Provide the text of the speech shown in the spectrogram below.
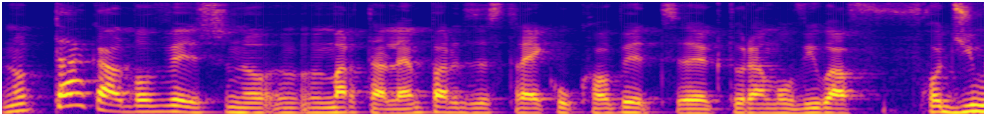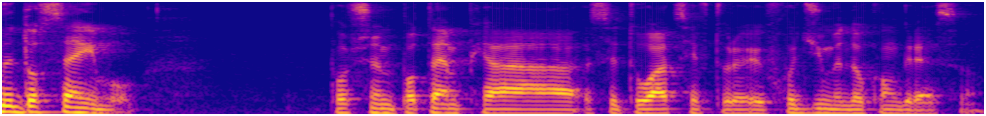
No tak, albo wiesz, no, Marta Lempart ze strajku kobiet, e, która mówiła wchodzimy do Sejmu po czym potępia sytuację, w której wchodzimy do kongresu.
